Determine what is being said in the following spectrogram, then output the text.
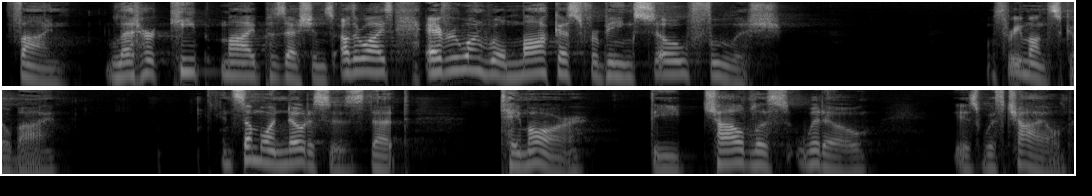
Fine, let her keep my possessions. Otherwise, everyone will mock us for being so foolish. Well, three months go by, and someone notices that Tamar, the childless widow, is with child.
